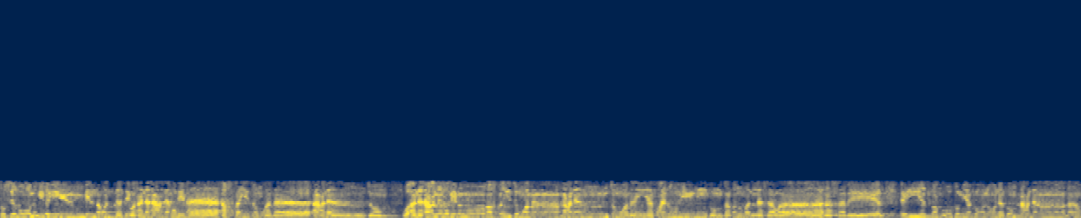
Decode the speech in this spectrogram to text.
تصرون إليهم بالمودة وأنا أعلم بما أخفيتم وما أعلنتم. وأنا أعلم بما أخفيتم وما أعلنتم ومن يفعله منكم فقد ضل سواء السبيل. إن يصفوكم يكونوا لكم أعداء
